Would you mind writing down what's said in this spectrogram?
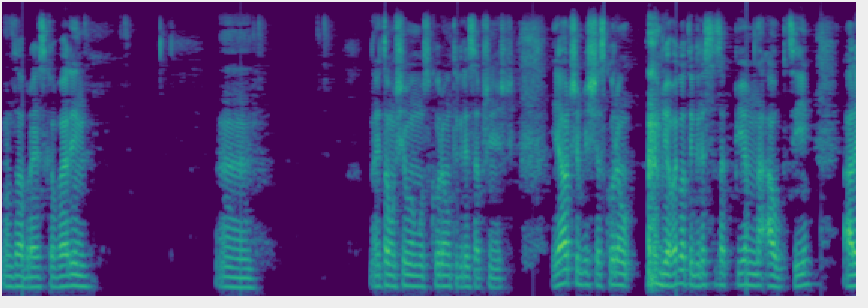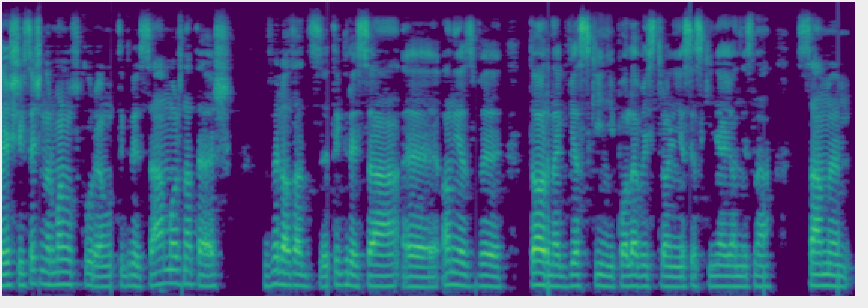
No dobra, jest Kowalin. Yy. No i to musimy mu skórę tygrysa przynieść. Ja oczywiście skórę białego tygrysa zakupiłem na aukcji, ale jeśli chcecie normalną skórę tygrysa, można też wylotać z tygrysa. Yy, on jest w Tornek w jaskini, po lewej stronie jest jaskinia i on jest na samym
